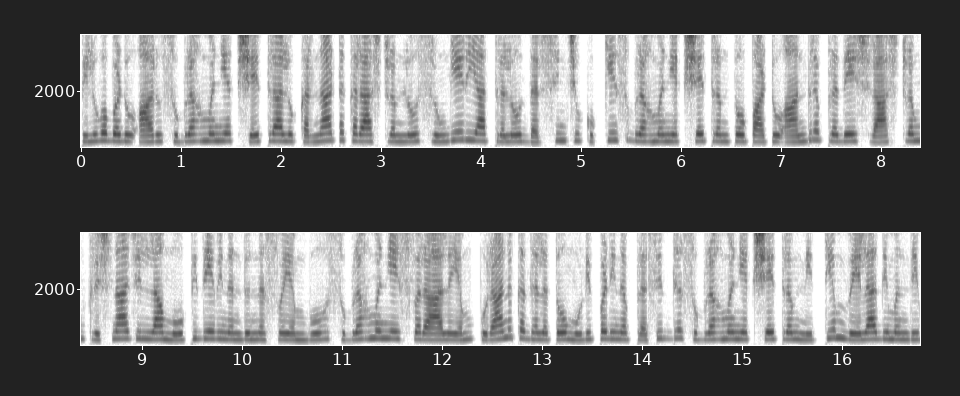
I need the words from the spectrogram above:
పిలువబడు ఆరు సుబ్రహ్మణ్య క్షేత్రాలు కర్ణాటక రాష్ట్రంలో శృంగేరి యాత్రలో దర్శించు కుక్కేసుబ్రహ్మణ్య క్షేత్రంతో పాటు ఆంధ్రప్రదేశ్ రాష్ట్రం కృష్ణా జిల్లా మోపిదేవినందున్న స్వయంభూ సుబ్రహ్మణ్యేశ్వర ఆలయం పురాణకథలతో ముడిపడిన ప్రసిద్ధ సుబ్రహ్మణ్య క్షేత్రం నిత్యం వేలాది మంది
